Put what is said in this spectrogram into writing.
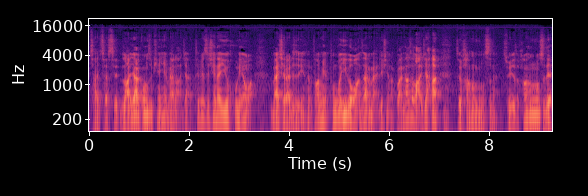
才才是哪家公司便宜买哪家。特别是现在有互联网，买起来的时候也很方便，通过一个网站买就行了，管它是哪家这个航空公司呢？所以，这航空公司的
